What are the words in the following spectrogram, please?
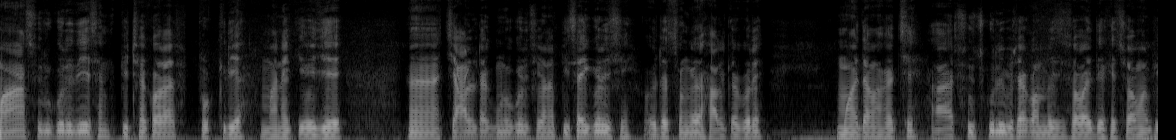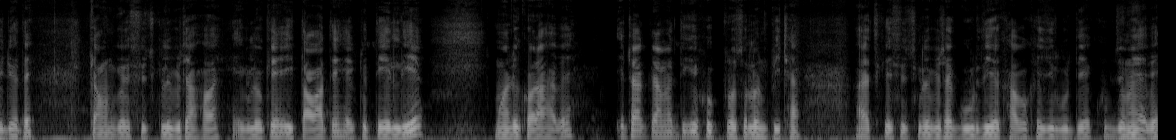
মা শুরু করে দিয়েছেন পিঠা করার প্রক্রিয়া। মানে কি ওই যে চালটা গুঁড়ো করেছি মানে পিসাই করেছি ওইটার সঙ্গে হালকা করে ময়দা মাখাচ্ছে। আর সুচকুলি পিঠা কম বেশি সবাই দেখেছ আমার ভিডিওতে। কেমন করে সুচকুলি পিঠা হয়, এগুলোকে এই তাওয়াতে একটু তেল দিয়ে মোটামুটি করা হবে। এটা গ্রামের দিকে খুব প্রচলন পিঠা। আজকে সুচকুলি পিঠা গুড় দিয়ে খাব, খেজুর গুড় দিয়ে, খুব জমে যাবে।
